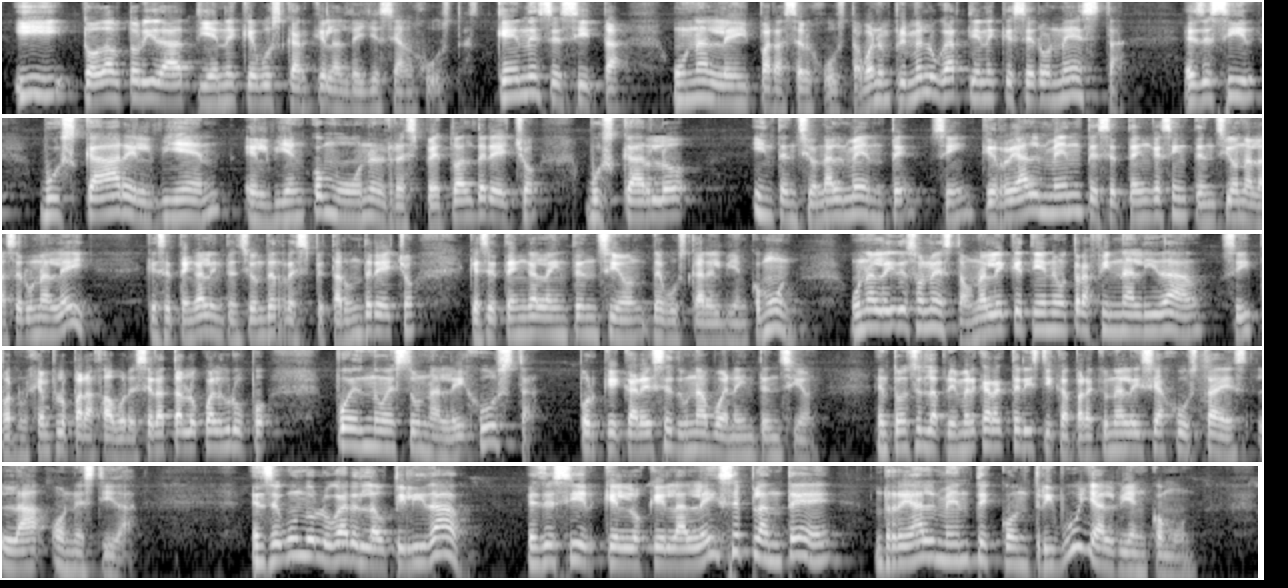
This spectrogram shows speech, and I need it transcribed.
Y toda autoridad tiene que buscar que las leyes sean justas. ¿Qué necesita una ley para ser justa? Bueno, en primer lugar tiene que ser honesta. Es decir, buscar el bien, el bien común, el respeto al derecho, buscarlo intencionalmente, ¿sí? que realmente se tenga esa intención al hacer una ley, que se tenga la intención de respetar un derecho, que se tenga la intención de buscar el bien común. Una ley deshonesta, una ley que tiene otra finalidad, ¿sí? por ejemplo, para favorecer a tal o cual grupo, pues no es una ley justa, porque carece de una buena intención. Entonces la primera característica para que una ley sea justa es la honestidad. En segundo lugar es la utilidad, es decir, que lo que la ley se plantee realmente contribuya al bien común.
